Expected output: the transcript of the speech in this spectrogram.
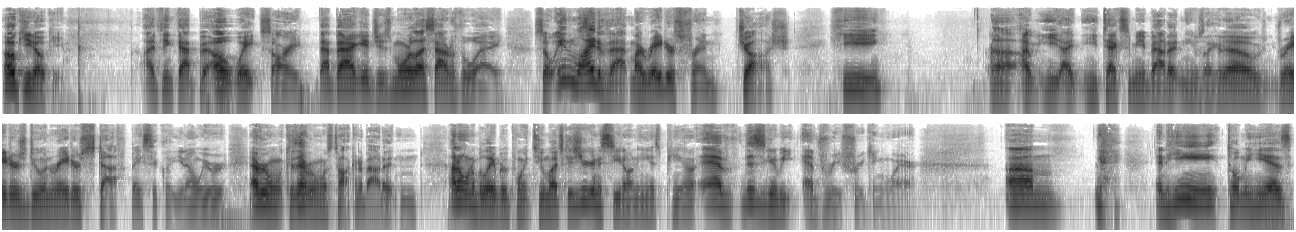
Okie dokie. I think that. Ba- oh wait, sorry. That baggage is more or less out of the way. So in light of that, my Raiders friend Josh, he. Uh, I, he I, he texted me about it and he was like, "Oh, Raiders doing Raiders stuff." Basically, you know, we were everyone because everyone was talking about it, and I don't want to belabor the point too much because you're going to see it on ESPN. Ev- this is going to be every freaking where. Um, and he told me he has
